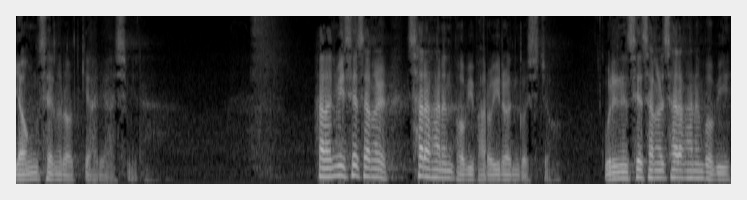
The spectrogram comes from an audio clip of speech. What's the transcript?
영생을 얻게 하려 하십니다. 하나님이 세상을 사랑하는 법이 바로 이런 것이죠. 우리는 세상을 사랑하는 법이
